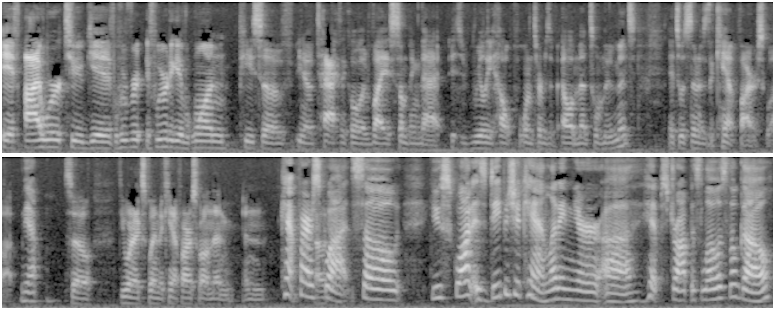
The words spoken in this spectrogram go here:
if I were to give, if we, were, if we were to give one piece of you know tactical advice, something that is really helpful in terms of elemental movements, it's what's known as the campfire squat. Yep. So, do you want to explain the campfire squat and then and Campfire squat. So you squat as deep as you can, letting your uh, hips drop as low as they'll go,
